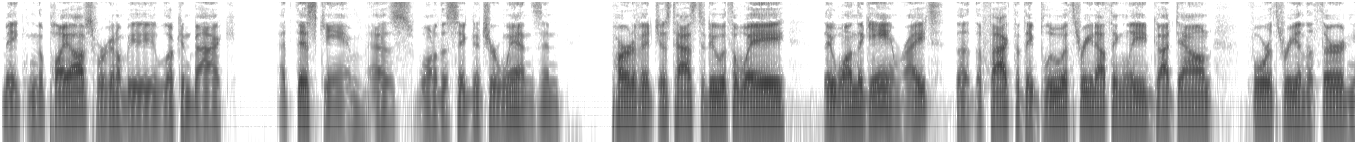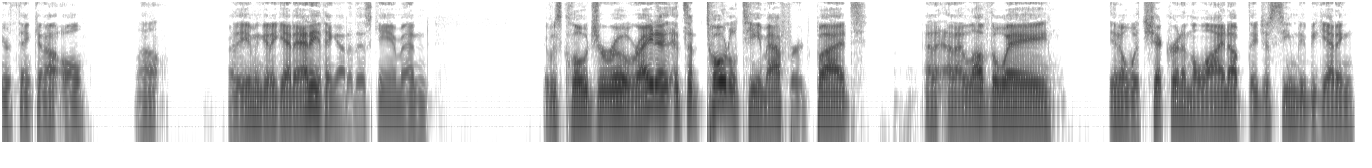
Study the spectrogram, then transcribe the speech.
making the playoffs, we're going to be looking back at this game as one of the signature wins. And part of it just has to do with the way they won the game, right? The the fact that they blew a three nothing lead, got down four three in the third, and you're thinking, uh oh, well, are they even going to get anything out of this game? And it was Claude Giroux, right? It's a total team effort, but and and I love the way you know with Chychrun in the lineup, they just seem to be getting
